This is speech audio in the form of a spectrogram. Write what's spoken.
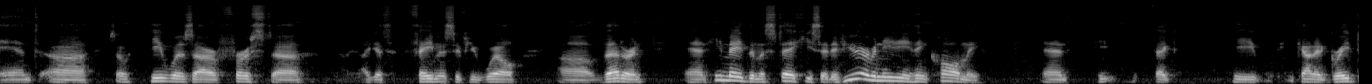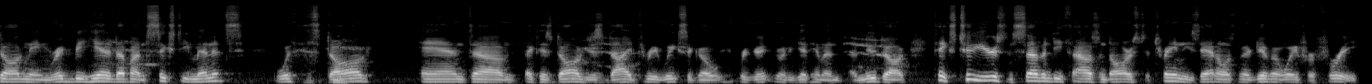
And uh, so he was our first, uh, I guess, famous, if you will, uh, veteran. And he made the mistake. He said, "If you ever need anything, call me." And he, in fact, he, got a great dog named Rigby. He ended up on 60 Minutes with his dog. And um, in fact, his dog just died three weeks ago. We're going to get him a, a new dog. It takes two years and seventy thousand dollars to train these animals, and they're given away for free.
